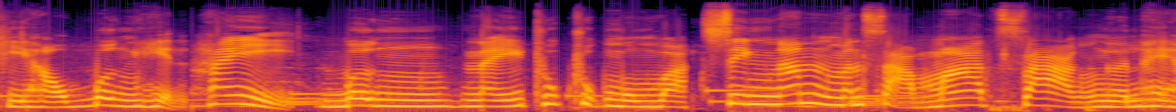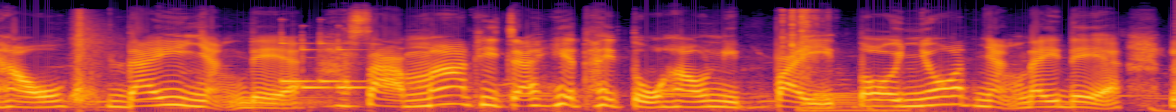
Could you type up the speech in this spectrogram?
ที่เฮาเบิ่งเห็นให้เบิ่งในทุกๆมุมว่า สิ่งนั้นมันสามารถสร้างเงินให้เฮาได้อย่างแดสามารถที่จะเฮ็ดให้ตัวเฮานี่ไปต่อยอดอย่างใดแดห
